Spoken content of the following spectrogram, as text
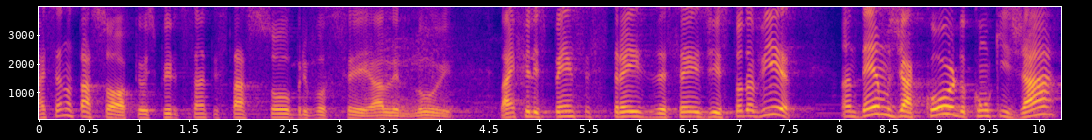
Mas você não está só, porque o Espírito Santo está sobre você. Aleluia. Lá em Filipenses 3,16 diz: Todavia, andemos de acordo com o que já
